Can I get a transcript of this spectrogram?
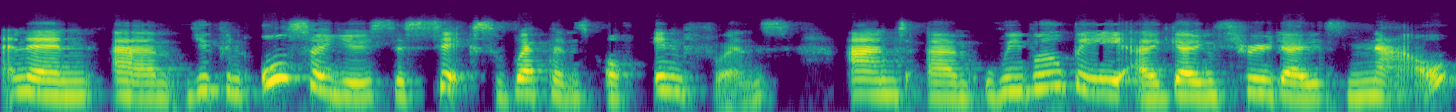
And then um, you can also use the six weapons of influence. And um, we will be uh, going through those now.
